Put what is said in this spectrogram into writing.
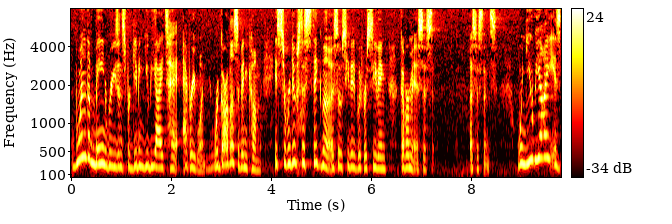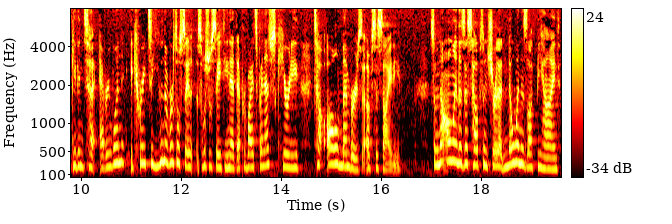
one of the main reasons for giving UBI to everyone, regardless of income, is to reduce the stigma associated with receiving government assist- assistance. When UBI is given to everyone, it creates a universal sa- social safety net that provides financial security to all members of society. So not only does this help to ensure that no one is left behind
